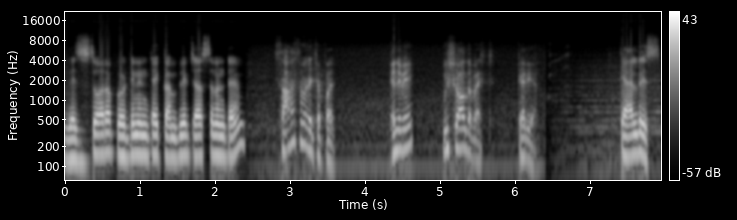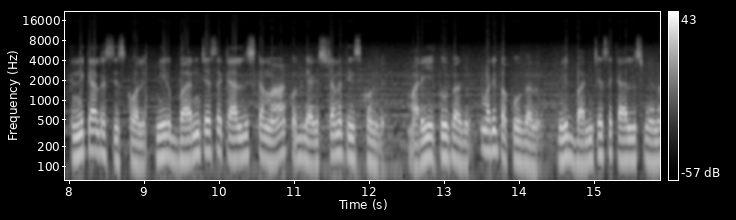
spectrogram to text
వెజ్ ద్వారా ప్రోటీన్ ఇంటేక్ కంప్లీట్ చేస్తానంటే సాహసం అనే చెప్పాలి. Anyway wish all the best. Career calories ఎన్ని క్యాలరీస్ తీసుకోవాలి? మీరు బర్న్ చేసే క్యాలరీస్ కన్నా కొద్దిగా ఎక్స్ట్రానే తీసుకోండి. మరీ ఎక్కువ కాదు మరీ తక్కువ కాదు. మీరు బర్న్ చేసే క్యాలరీస్ మీద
